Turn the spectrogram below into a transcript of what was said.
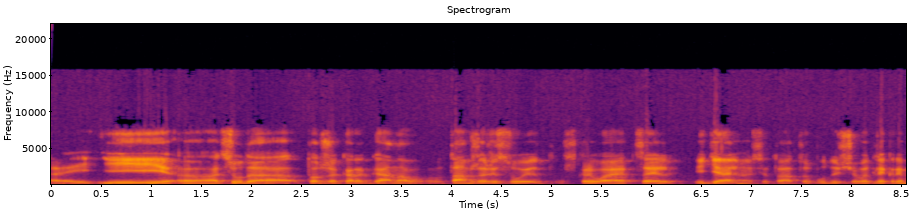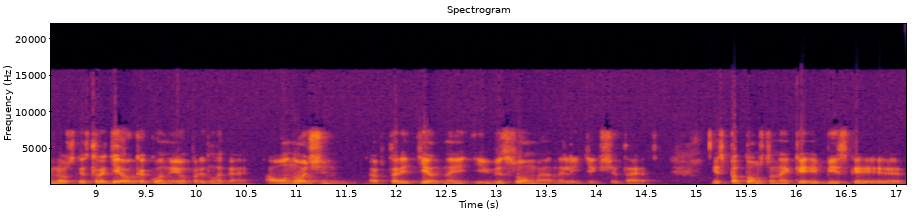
И э, отсюда тот же Караганов там же рисует, скрывает цель, идеальную ситуацию будущего для кремлевской стратегии, как он ее предлагает. А он очень авторитетный и весомый аналитик считается. Из потомственной кгбистской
